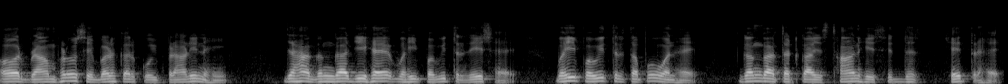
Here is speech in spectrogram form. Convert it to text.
और ब्राह्मणों से बढ़कर कोई प्राणी नहीं। जहाँ गंगा जी है, वही पवित्र देश है, वही पवित्र तपोवन है। गंगा तट का स्थान ही सिद्ध क्षेत्र है।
